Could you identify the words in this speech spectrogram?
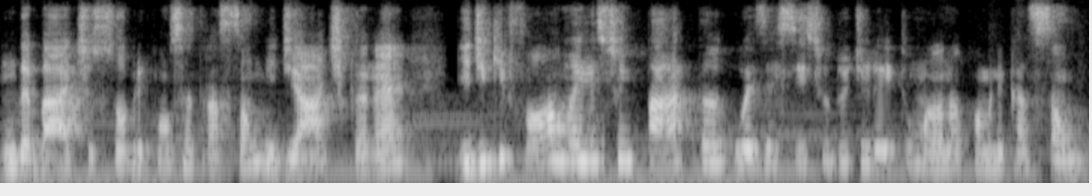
um debate sobre concentração midiática, né? E de que forma isso impacta o exercício do direito humano à comunicação.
